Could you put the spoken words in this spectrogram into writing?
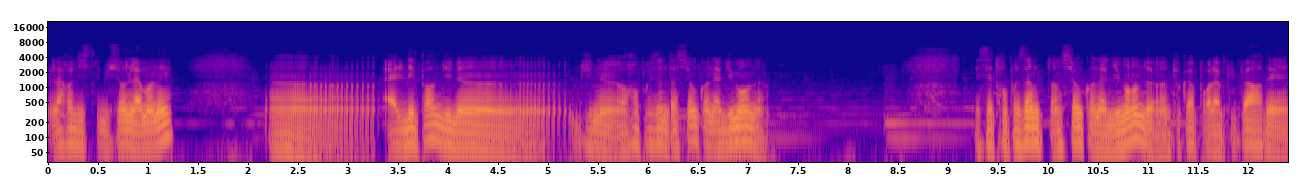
la redistribution de la monnaie, euh, elle dépend d'une représentation qu'on a du monde. Et cette représentation qu'on a du monde, en tout cas pour la plupart des,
